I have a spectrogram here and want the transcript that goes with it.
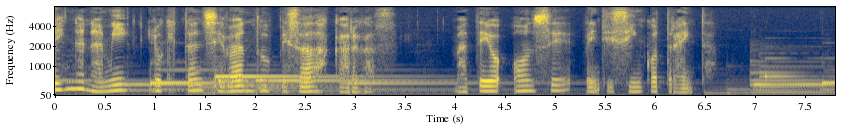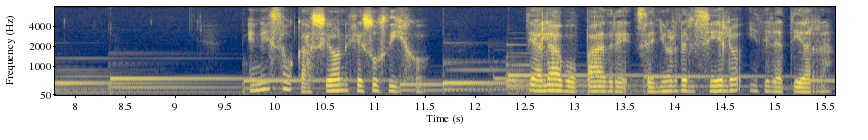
Vengan a mí los que están llevando pesadas cargas. Mateo 11, 25, 30. En esa ocasión Jesús dijo, Te alabo, Padre, Señor del cielo y de la tierra,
